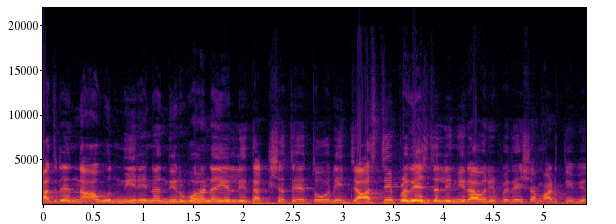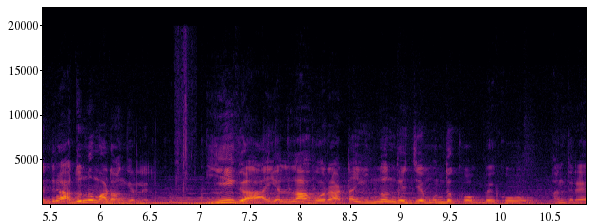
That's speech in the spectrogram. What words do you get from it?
ಆದರೆ ನಾವು ನೀರಿನ ನಿರ್ವಹಣೆಯಲ್ಲಿ ದಕ್ಷತೆ ತೋರಿ ಜಾಸ್ತಿ ಪ್ರದೇಶದಲ್ಲಿ ನೀರಾವರಿ ಪ್ರದೇಶ ಮಾಡ್ತೀವಿ ಅಂದರೆ ಅದನ್ನು ಮಾಡೋಂಗಿರಲಿಲ್ಲ. ಈಗ ಎಲ್ಲ ಹೋರಾಟ ಇನ್ನೊಂದು ಹೆಜ್ಜೆ ಮುಂದಕ್ಕೆ ಹೋಗಬೇಕು ಅಂದರೆ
